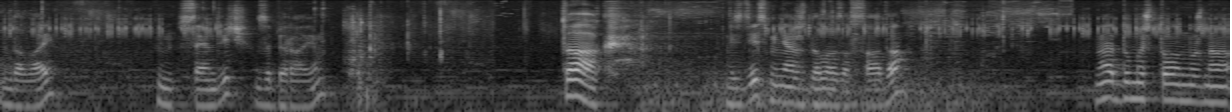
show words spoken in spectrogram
Давай. Сэндвич забираем. Так. Здесь меня ждала засада. Но я думаю, что нужно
